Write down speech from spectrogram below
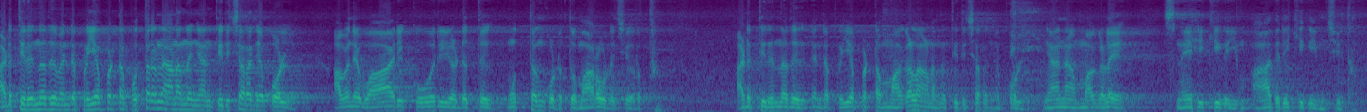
അടുത്തിരുന്നത് എന്റെ പ്രിയപ്പെട്ട പുത്രനാണെന്ന് ഞാൻ തിരിച്ചറിഞ്ഞപ്പോൾ അവനെ വാരി കോരിയെടുത്ത് മുത്തം കൊടുത്തു മാറോട് ചേർത്തു. അടുത്തിരുന്നത് എന്റെ പ്രിയപ്പെട്ട മകളാണെന്ന് തിരിച്ചറിഞ്ഞപ്പോൾ ഞാൻ ആ മകളെ സ്നേഹിക്കുകയും ആദരിക്കുകയും ചെയ്തു.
